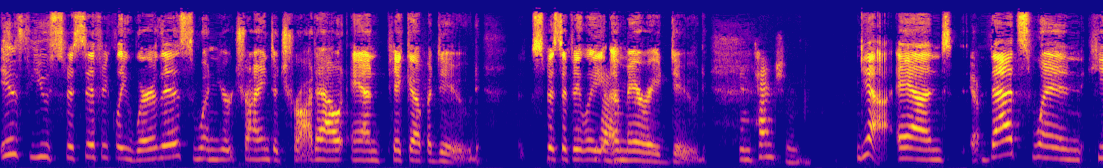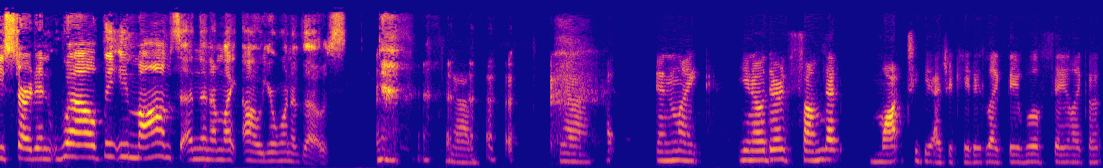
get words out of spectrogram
if you specifically wear this when you're trying to trot out and pick up a dude, specifically yeah. a married dude. Intention. Yeah. And yep. that's when he started, well, the imams. And then I'm like, oh, you're one of those. yeah. Yeah. And like, you know, there's some that want to be educated. Like they will say, like, a,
